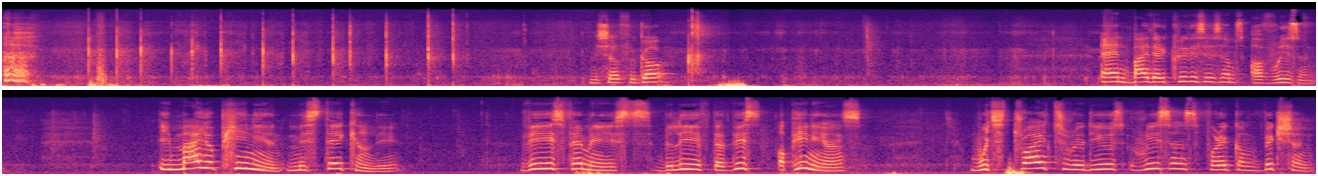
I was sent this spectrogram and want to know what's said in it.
Michel Foucault. And by their criticisms of reason. In my opinion, mistakenly, these feminists believe that these opinions, which try to reduce reasons for a conviction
